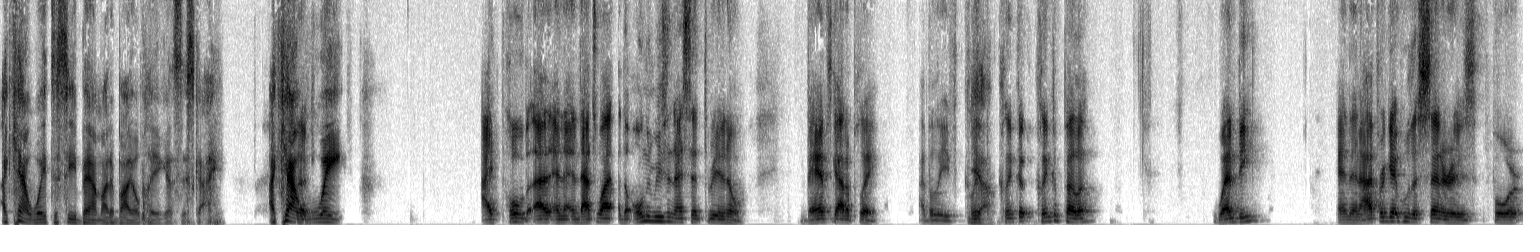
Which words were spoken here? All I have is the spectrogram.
I can't wait to see Bam Adebayo play against this guy. I can't Look, wait. I told, and and that's why the only reason I said three and zero, oh, Bam's got to play. I believe. Clint, yeah. Clint, Clint Capela, Wemby, and then I forget who the center is for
